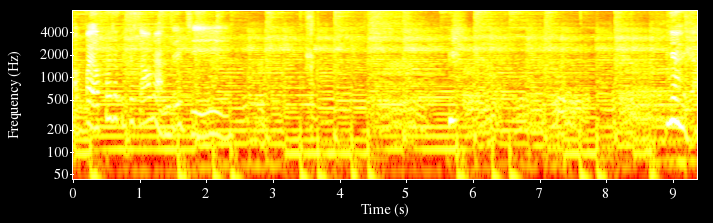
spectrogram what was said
아빠 옆에서 그렇게 싸우면 안 되지. 야야야야야.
